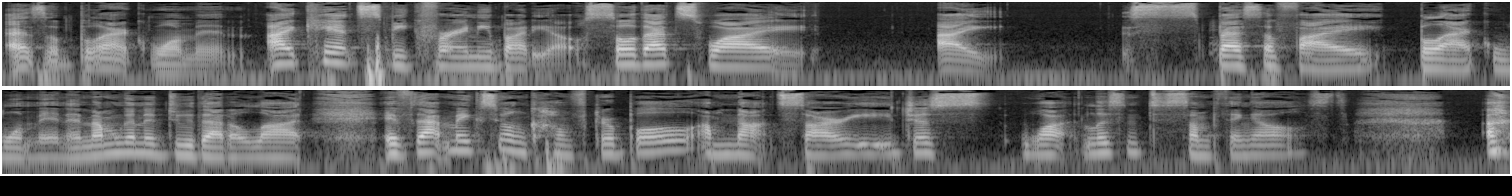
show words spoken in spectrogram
as a black woman. I can't speak for anybody else. So that's why I specify black woman and i'm going to do that a lot. If that makes you uncomfortable i'm not sorry just what listen to something else.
